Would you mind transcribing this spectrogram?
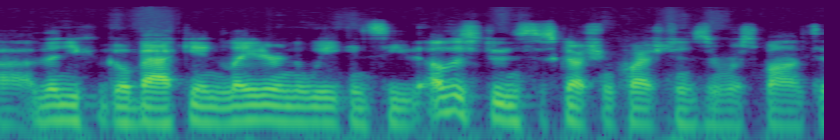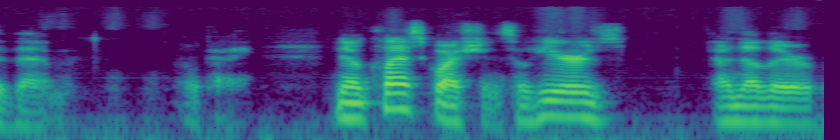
Uh, then you can go back in later in the week and see the other students' discussion questions and respond to them. Okay. Now class questions. So here's another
